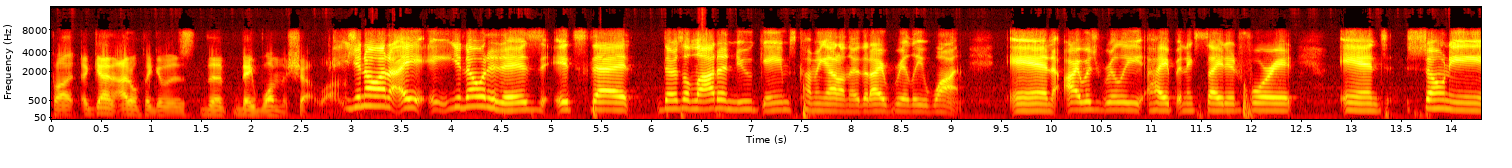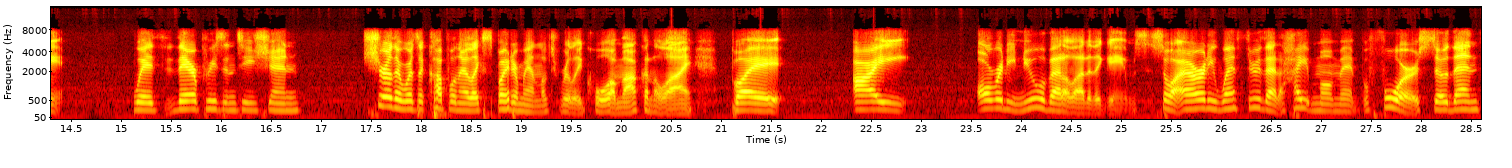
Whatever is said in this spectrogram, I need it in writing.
but again I don't think it was the they won the show honestly. You know what I you know what it is? It's that there's a lot of new games coming out on there that I really want. And I was really hype and excited for it. And Sony with their presentation, sure there was a couple in there like Spider-Man looked really cool, I'm not to lie. but I already knew about a lot of the games. So I already went through that hype moment before. So then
